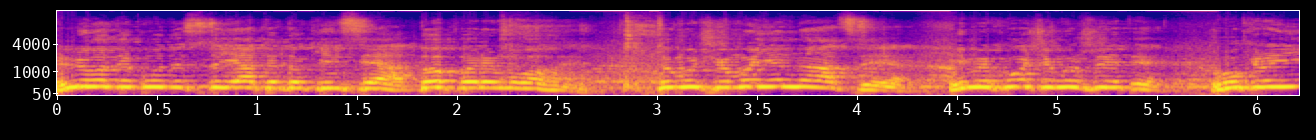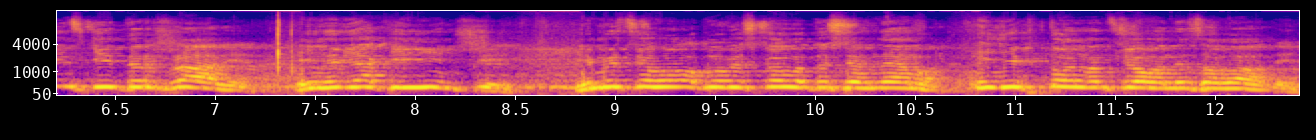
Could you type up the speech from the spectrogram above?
люди будуть стояти до кінця, до перемоги. Тому що ми є нація, і ми хочемо жити в українській державі і ні в якій іншій. І ми цього обов'язково досягнемо, і ніхто нам цього не завадить.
